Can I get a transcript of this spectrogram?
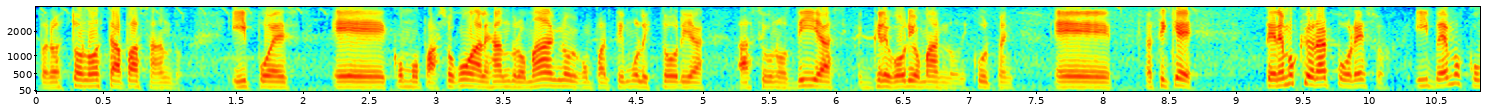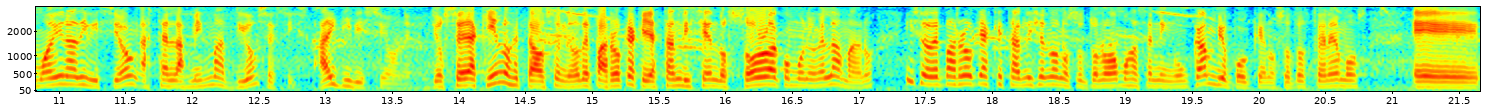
pero esto no está pasando. Y pues, eh, como pasó con Alejandro Magno, que compartimos la historia hace unos días, Gregorio Magno, disculpen. Eh, así que tenemos que orar por eso. Y vemos cómo hay una división, hasta en las mismas diócesis. Hay divisiones. Yo sé aquí en los Estados Unidos de parroquias que ya están diciendo solo la comunión en la mano. Y sé de parroquias que están diciendo nosotros no vamos a hacer ningún cambio porque nosotros tenemos eh,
